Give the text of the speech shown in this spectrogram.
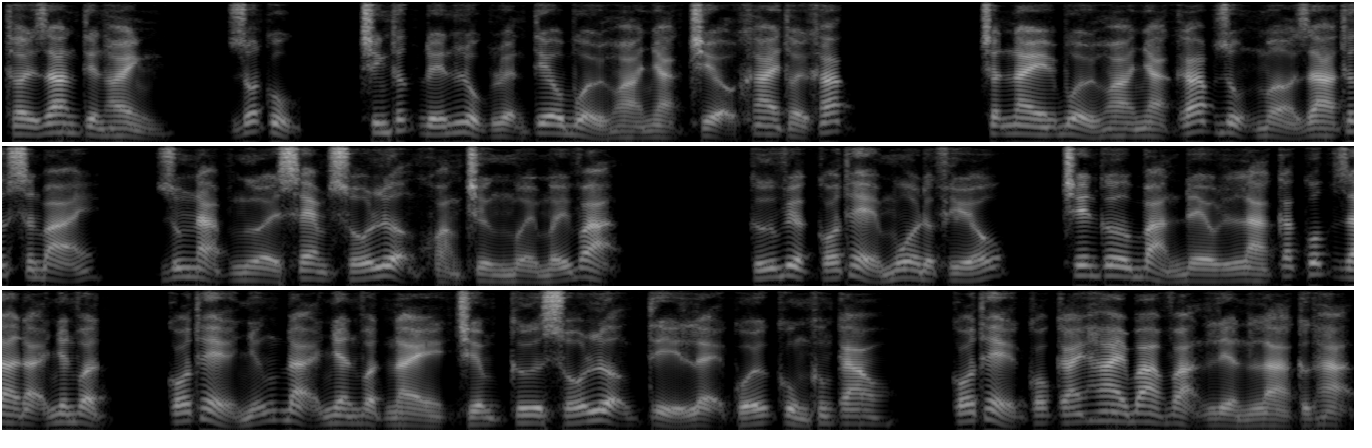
Thời gian tiền hành, rốt cục, chính thức đến lục luyện tiêu buổi hòa nhạc triệu khai thời khắc. Trận này buổi hòa nhạc gáp dụng mở ra thức sân bãi, dung nạp người xem số lượng khoảng chừng mười mấy vạn. Cứ việc có thể mua được phiếu, trên cơ bản đều là các quốc gia đại nhân vật, có thể những đại nhân vật này chiếm cứ số lượng tỷ lệ cuối cùng không cao, có thể có cái 2-3 vạn liền là cực hạn,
